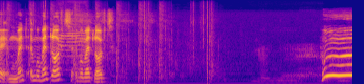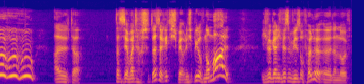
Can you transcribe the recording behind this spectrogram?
Okay, im Moment, im Moment läuft's, im Moment läuft's. Alter. Das ist ja weiter, das ist ja richtig schwer und ich spiele auf normal. Ich will gar nicht wissen, wie es auf Hölle äh, dann läuft.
